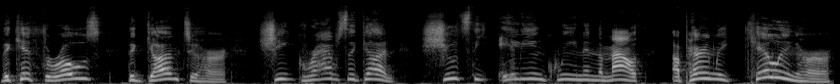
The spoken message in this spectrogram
The kid throws the gun to her. She grabs the gun shoots the alien queen in the mouth, apparently killing her.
